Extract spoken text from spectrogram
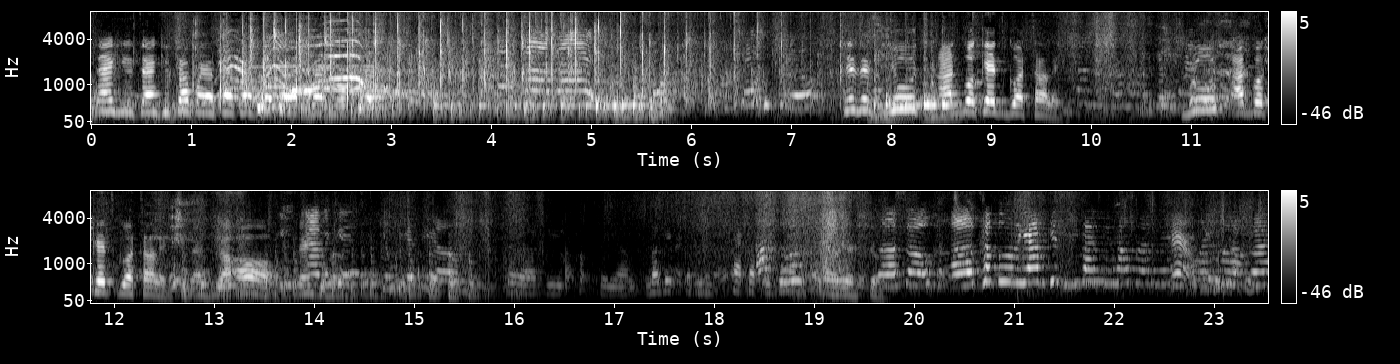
Thank you, thank you. Clap for yourself. Clap for yourself. Clap for yourself. This is Youth Advocate Got Talent. Youth Advocate Got Talent. And you are all. Thank you very much. Advocate. Can we get the, um, the, the, the, um, luggage that we pack up the Absolutely. Oh, yeah, sure. Uh, so, uh, a couple of the advocates, if you guys can help us. Harold. help us.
